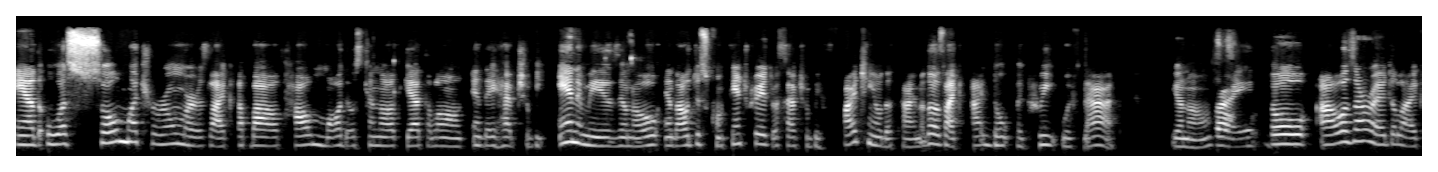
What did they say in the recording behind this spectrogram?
and it was so much rumors like about how models cannot get along and they have to be enemies you know and all just content creators have to be fighting all the time. And i was like i don't agree with that you know. Right. So i was already like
